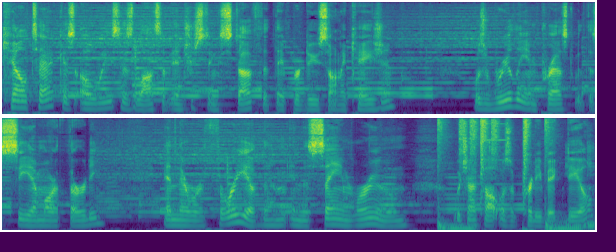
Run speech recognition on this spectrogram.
Keltec, as always, has lots of interesting stuff that they produce on occasion was really impressed with the CMR 30, and there were three of them in the same room, which I thought was a pretty big deal.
